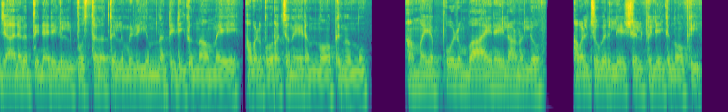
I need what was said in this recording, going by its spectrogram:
ജാലകത്തിനരികിൽ പുസ്തകത്തിൽ മിഴിയും നട്ടിരിക്കുന്ന അമ്മയെ അവൾ കുറച്ചുനേരം നോക്കി നിന്നു. അമ്മ എപ്പോഴും വായനയിലാണല്ലോ. അവൾ ചുവരിലെ ഷെൽഫിലേക്ക് നോക്കി.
